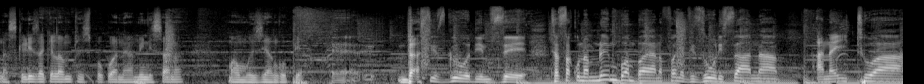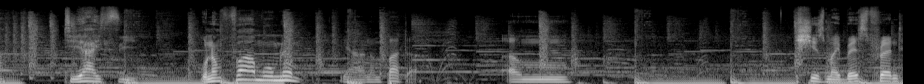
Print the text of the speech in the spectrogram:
nasikiliza kila mtu isipokuwa naamini sana maamuzi yangu pia. That is good mzee. Sasa kuna mrembo ambaye anafanya vizuri sana anaitwa TIC. Unamfahamu mrembo? ya nampata um, she's my best friend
